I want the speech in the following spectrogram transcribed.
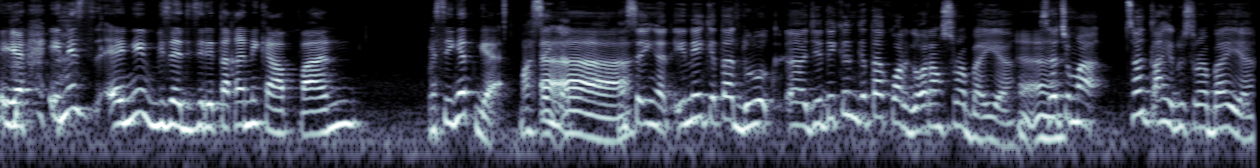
Iya, ini ini bisa diceritakan nih kapan? Masih ingat nggak? Masih ingat? Ah, Masih ingat. Ini kita dulu eh, jadi kan kita keluarga orang Surabaya. Ah. Saya cuma saya lahir di Surabaya.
